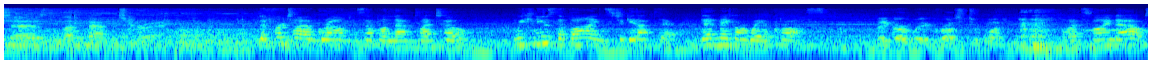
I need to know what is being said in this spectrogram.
Says the left path is correct. The fertile ground is up on that plateau. We can use the vines to get up there, then make our way across. Make our way across to what? Let's find out.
